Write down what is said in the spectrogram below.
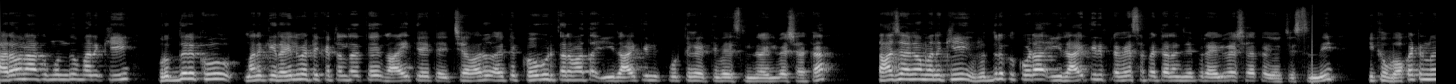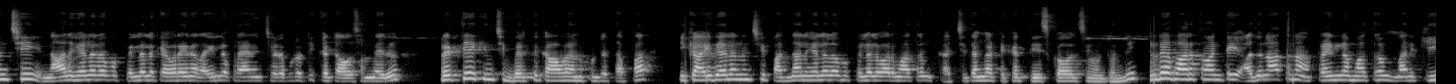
కరోనాకు ముందు మనకి వృద్ధులకు మనకి రైల్వే టికెట్ల అయితే రాయితీ అయితే ఇచ్చేవారు. అయితే కోవిడ్ తర్వాత ఈ రాయితీని పూర్తిగా ఎత్తివేసింది రైల్వే శాఖ. తాజాగా మనకి వృద్ధులకు కూడా ఈ రాయితీని ప్రవేశపెట్టాలని చెప్పి రైల్వే శాఖ యోచిస్తుంది. ఇక ఒకటి నుంచి నాలుగేళ్ళలోపు పిల్లలకు ఎవరైనా రైల్లో ప్రయాణించేటప్పుడు టికెట్ అవసరం లేదు. ప్రత్యేకించి బెర్త్ కావాలనుకుంటే తప్ప ఇక ఐదేళ్ళ నుంచి పద్నాలుగేళ్ళలోపు పిల్లల వారు మాత్రం ఖచ్చితంగా టికెట్ తీసుకోవాల్సి ఉంటుంది. వందే భారత్ వంటి అధునాతన ట్రైన్లో మాత్రం మనకి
